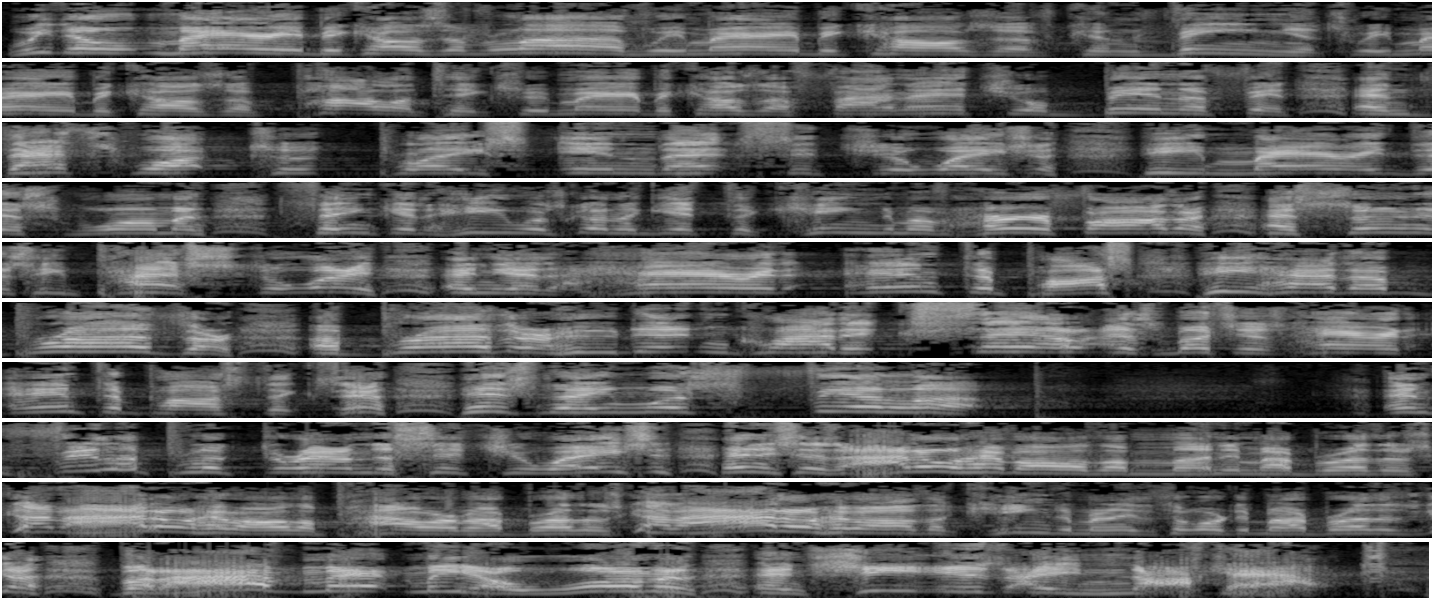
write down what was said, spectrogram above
We don't marry because of love. We marry because of convenience. We marry because of politics. We marry because of financial benefit. And that's what took place in that situation. He married this woman thinking he was going to get the kingdom of her father as soon as he passed away. And yet Herod Antipas, he had a brother, a brother who didn't quite excel as much as Herod Antipas excelled. His name was Philip. And Philip looked around the situation and he says, I don't have all the money my brother's got. I don't have all the power my brother's got. I don't have all the kingdom and authority my brother's got. But I've met me a woman and she is a knockout.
